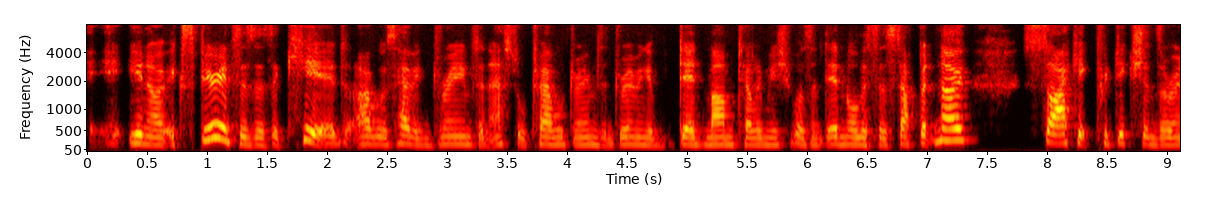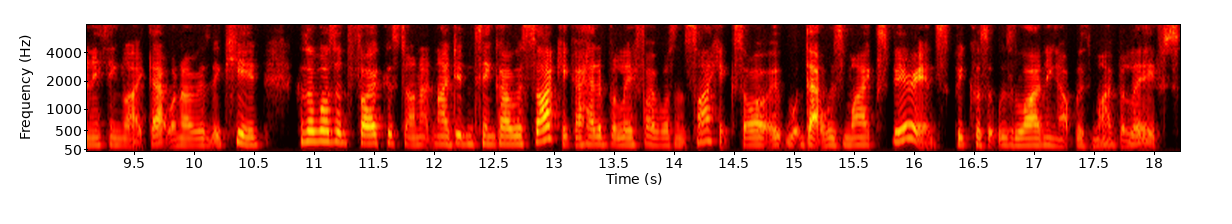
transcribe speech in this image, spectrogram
you know, experiences as a kid. I was having dreams and astral travel dreams and dreaming of dead mum telling me she wasn't dead and all this sort of stuff, but no psychic predictions or anything like that when I was a kid because I wasn't focused on it and I didn't think I was psychic. I had a belief I wasn't psychic. So it, that was my experience because it was lining up with my beliefs.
